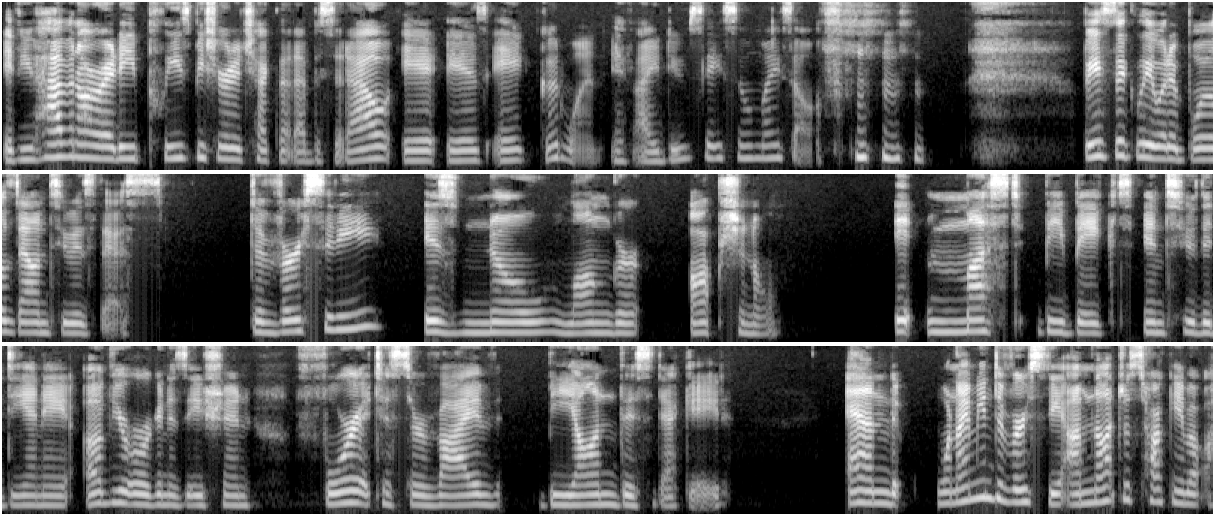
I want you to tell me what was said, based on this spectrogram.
If you haven't already, please be sure to check that episode out. It is a good one, if I do say so myself. Basically, what it boils down to is this diversity is no longer optional. It must be baked into the DNA of your organization for it to survive beyond this decade. And when I mean diversity, I'm not just talking about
